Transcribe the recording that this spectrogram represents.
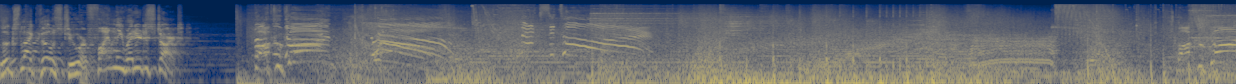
Looks like those two are finally ready to start. Bakugan! Maxitor! Bakugan,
